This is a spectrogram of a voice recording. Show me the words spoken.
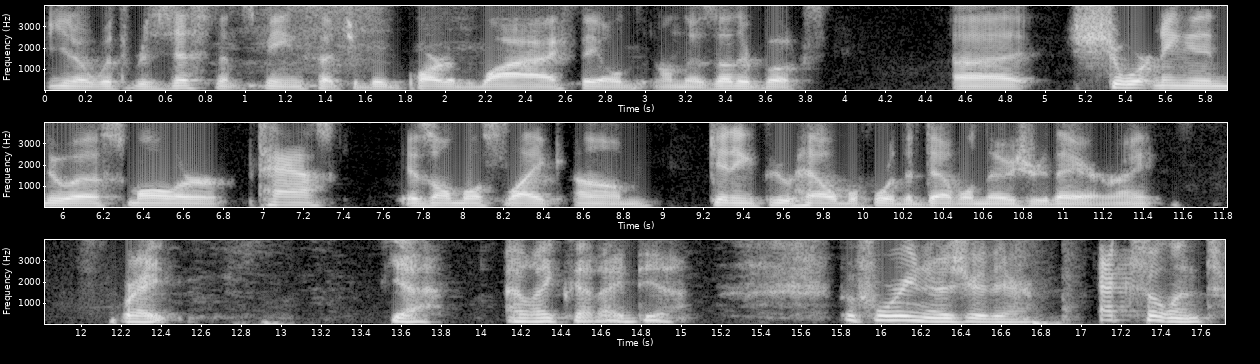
you know, with resistance being such a big part of why I failed on those other books, uh, shortening into a smaller task is almost like um, getting through hell before the devil knows you're there, right? Right. Yeah, I like that idea before he knows you're there. Excellent.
